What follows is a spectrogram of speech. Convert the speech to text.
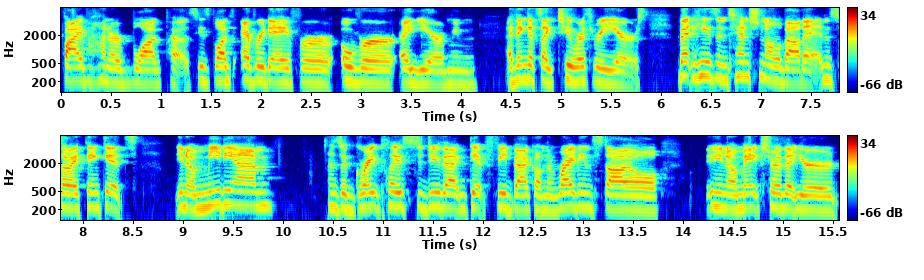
500 blog posts. He's blogged every day for over a year. I mean, I think it's like two or three years, but he's intentional about it. And so I think it's, you know, Medium is a great place to do that, get feedback on the writing style, you know, make sure that you're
